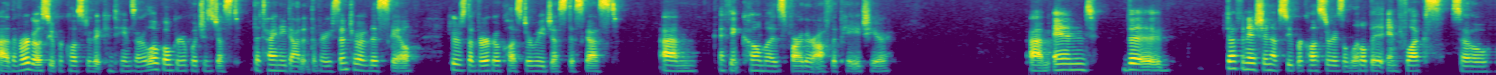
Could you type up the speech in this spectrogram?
uh, the Virgo supercluster that contains our local group, which is just the tiny dot at the very center of this scale. Here's the Virgo cluster we just discussed. Um, I think coma is farther off the page here. Um, and the definition of supercluster is a little bit in flux. So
